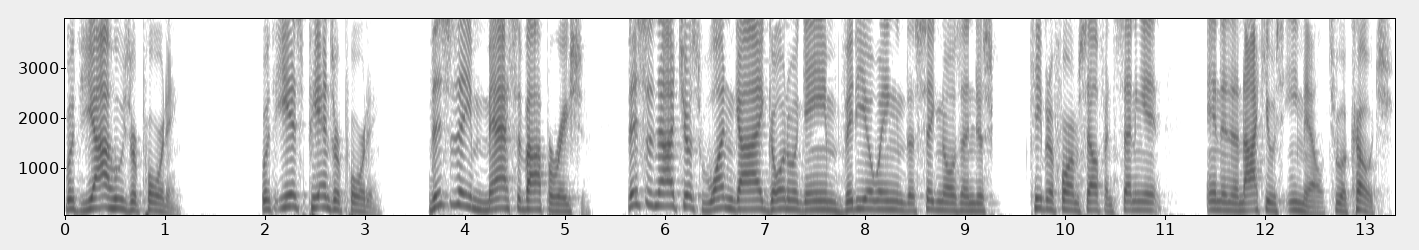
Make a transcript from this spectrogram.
with Yahoo's reporting, with ESPN's reporting. This is a massive operation. This is not just one guy going to a game, videoing the signals, and just keeping it for himself and sending it in an innocuous email to a coach.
